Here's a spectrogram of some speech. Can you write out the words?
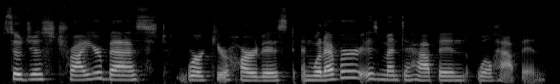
So just try your best, work your hardest, and whatever is meant to happen will happen.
